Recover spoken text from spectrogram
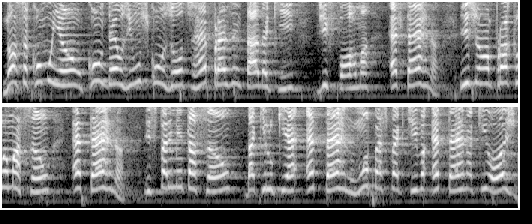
Nossa comunhão com Deus e uns com os outros representada aqui de forma eterna. Isso é uma proclamação eterna, experimentação daquilo que é eterno, numa perspectiva eterna aqui hoje.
